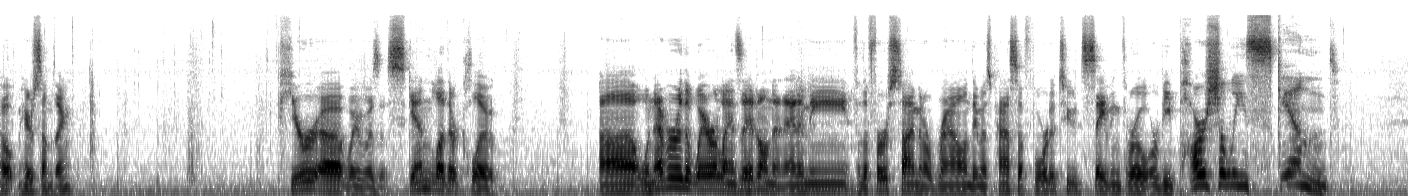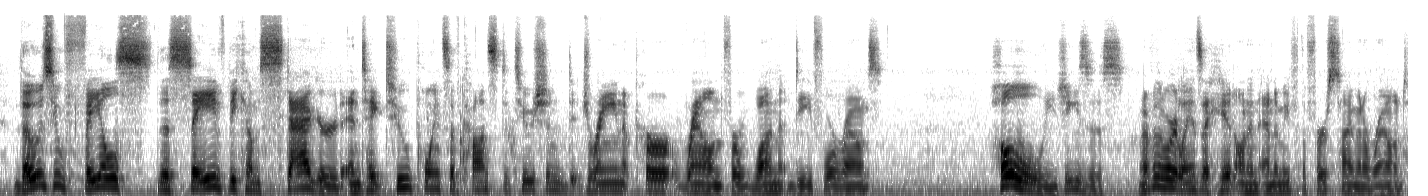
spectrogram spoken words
Oh, here's something. Pure, uh, wait, was it? Skinned leather cloak. Uh, whenever the wearer lands a hit on an enemy for the first time in a round, they must pass a fortitude saving throw or be partially skinned. Those who fail the save become staggered and take two points of constitution drain per round for 1d4 rounds. Holy Jesus. Whenever the wearer lands a hit on an enemy for the first time in a round.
